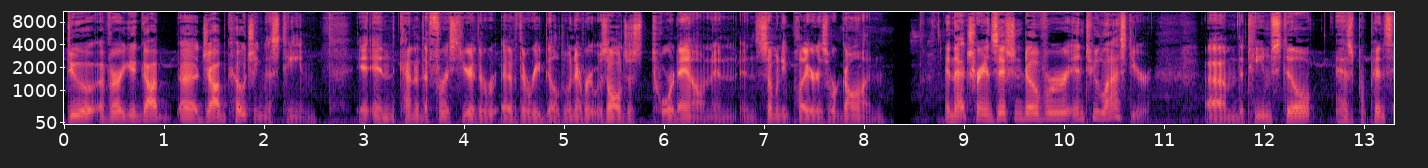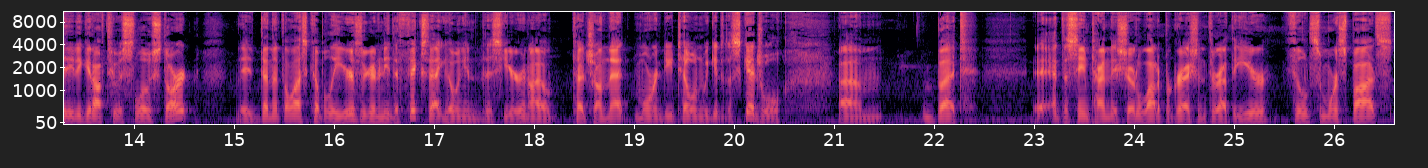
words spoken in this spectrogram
do a very good job, uh, job coaching this team in, in, kind of the first year of the, of the, rebuild, whenever it was all just tore down and, and so many players were gone. And that transitioned over into last year. Um, the team still has a propensity to get off to a slow start. They've done that the last couple of years. They're going to need to fix that going into this year, and I'll touch on that more in detail when we get to the schedule. Um, but at the same time, they showed a lot of progression throughout the year, filled some more spots,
